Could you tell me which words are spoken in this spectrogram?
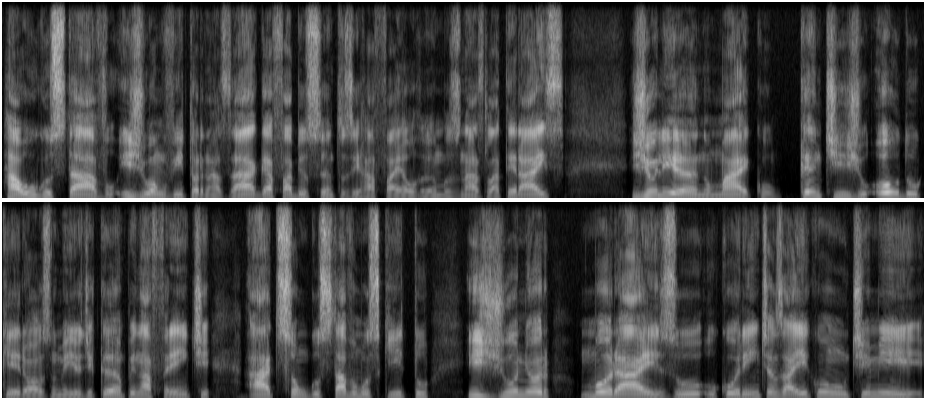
Raul Gustavo e João Vitor na zaga, Fábio Santos e Rafael Ramos nas laterais, Juliano, Michael, Cantijo ou Duqueiroz no meio de campo e na frente Adson, Gustavo Mosquito e Júnior Moraes. O, o, Corinthians aí com um time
